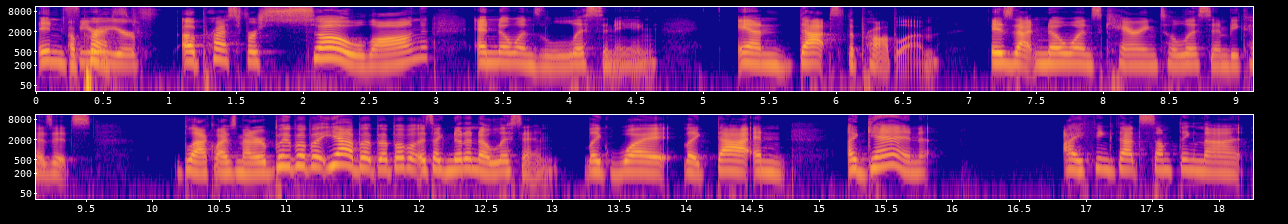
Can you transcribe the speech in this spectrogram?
inferior Oppressed. Oppressed for so long and no one's listening. And that's the problem is that no one's caring to listen because it's black lives matter. But but but yeah but but but, but it's like no no no listen. Like what like that. And again i think that's something that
